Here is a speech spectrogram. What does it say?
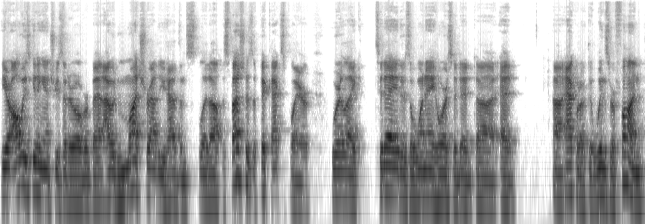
you're always getting entries that are over bet. I would much rather you have them split up, especially as a pick X player, where like today there's a 1A horse at, at, uh, at uh, Aqueduct that wins for fun,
